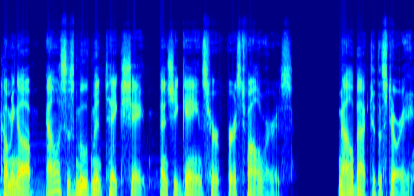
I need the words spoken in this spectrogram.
Coming up, Alice's movement takes shape, and she gains her first followers. Now back to the story.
